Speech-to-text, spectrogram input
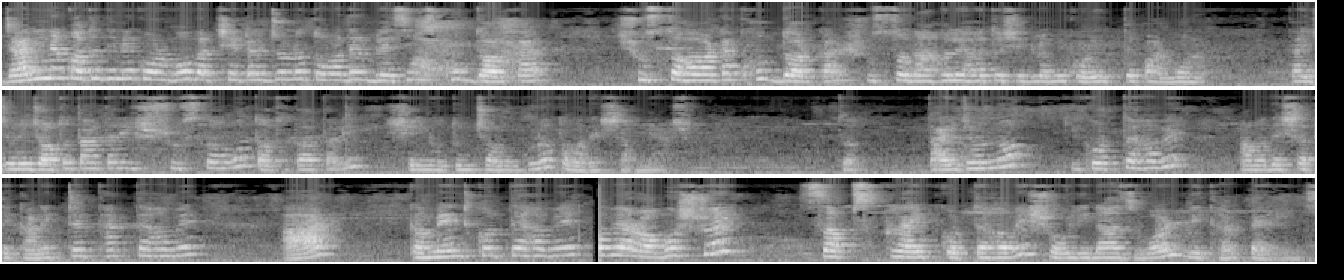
জানি না কতদিনে করব বাট সেটার জন্য তোমাদের ব্লেসিংস খুব দরকার। সুস্থ হওয়াটা খুব দরকার। সুস্থ না হলে হয়তো সেগুলো আমি করে উঠতে পারব না। তাই জন্য যত তাড়াতাড়ি সুস্থ হব, তত তাড়াতাড়ি সেই নতুন চমকগুলো তোমাদের সামনে আসবে। তো তাই জন্য কি করতে হবে? আমাদের সাথে কানেক্টেড থাকতে হবে। আর কমেন্ট করতে হবে। আর অবশ্যই সাবস্ক্রাইব করতে হবে শৌলিনাজ ওয়ার্ল্ড উইথ হার প্যারেন্টস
